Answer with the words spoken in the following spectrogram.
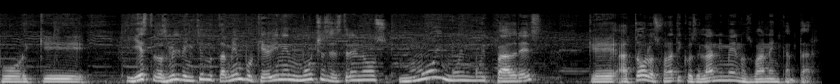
porque... Y este 2021 también porque vienen muchos estrenos muy, muy, muy padres que a todos los fanáticos del anime nos van a encantar.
